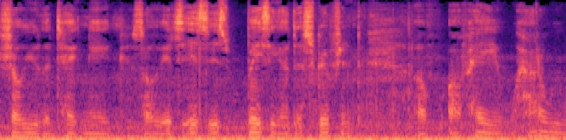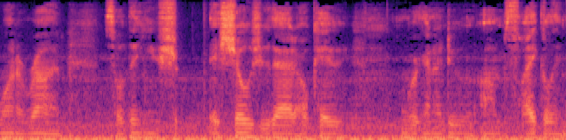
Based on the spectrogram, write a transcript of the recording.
show you the technique. So it's it's, it's basically a description of, of hey, how do we want to run? So then you sh- it shows you that okay, we're gonna do um, cycling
